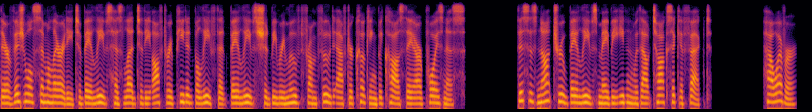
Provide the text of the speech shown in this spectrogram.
their visual similarity to bay leaves has led to the oft-repeated belief that bay leaves should be removed from food after cooking because they are poisonous. This is not true bay leaves may be eaten without toxic effect. However,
